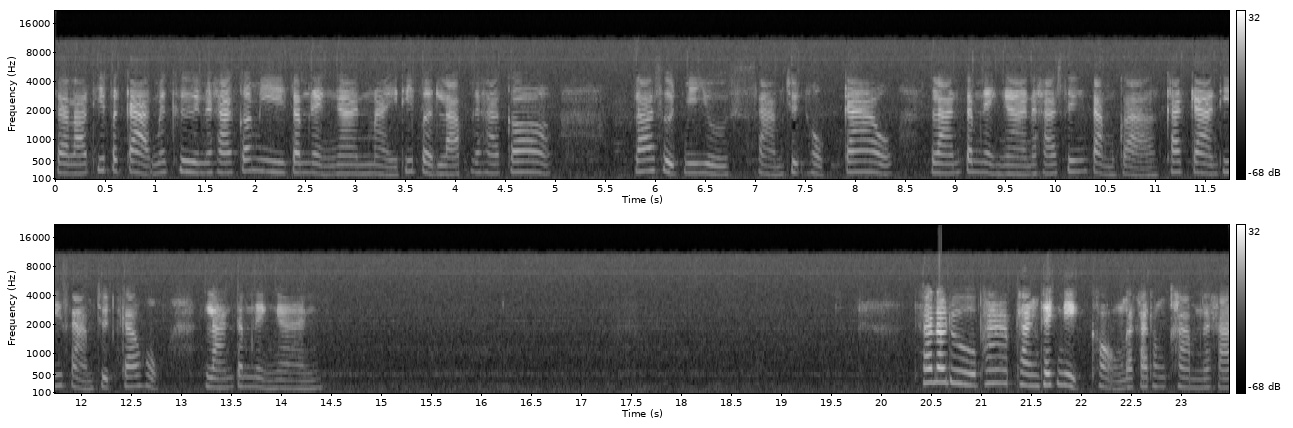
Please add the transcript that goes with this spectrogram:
สหรัฐที่ประกาศเมื่อคืนนะคะ ก็มีตำแหน่งงานใหม่ที่เปิดรับนะคะ ก็ล่าสุดมีอยู่ 3.69 ล้านตำแหน่งงานนะคะ ซึ่งต่ำกว่าคาดการที่ 3.96 ล้านตำแหน่งงาน ถ้าเราดูภาพทางเทคนิคของราคาทองคำนะคะ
